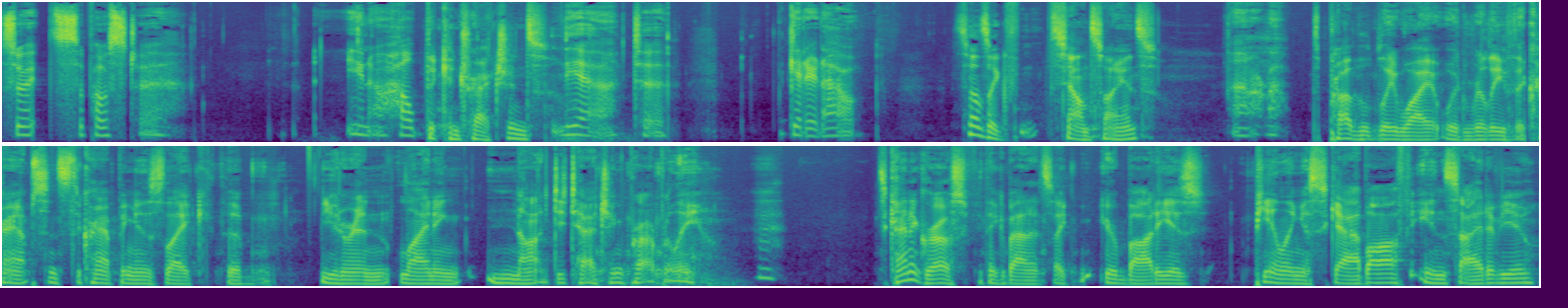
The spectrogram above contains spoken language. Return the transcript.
So it's supposed to you know, help The contractions. yeah, to get it out. Sounds like sound science. I don't know. It's probably why it would relieve the cramps, since the cramping is like the uterine lining not detaching properly. Hmm. It's kind of gross if you think about it. It's like your body is peeling a scab off inside of you.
